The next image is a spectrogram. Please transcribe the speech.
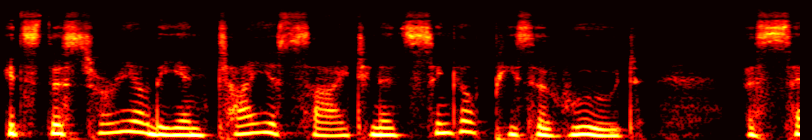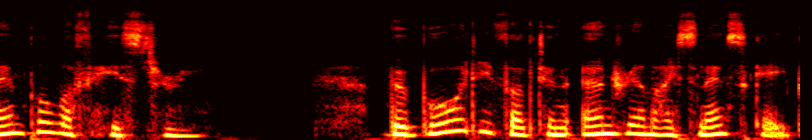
It's the story of the entire site in a single piece of wood, a sample of history. The board evoked an unrealized landscape,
